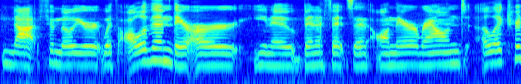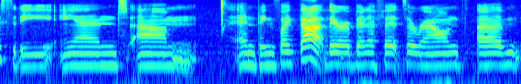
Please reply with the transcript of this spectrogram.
not familiar with all of them. There are, you know, benefits on there around electricity and um, and things like that. There are benefits around um,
